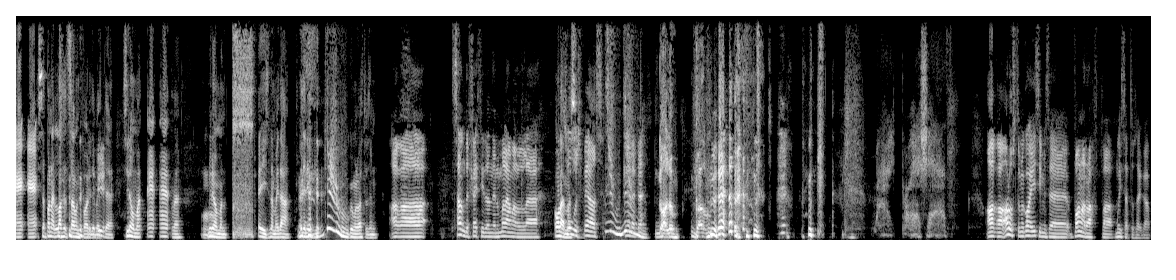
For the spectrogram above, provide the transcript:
siis sa paned, lased soundboard'i pealt ja sinu oma on äh, äh, või? minu oma on ei, seda ma ei taha. ma teen ikkagi, kui mul vastus on. aga sound efektid on neil mõlemal äh, Olemas. suus, peas, keelega. Gollum, Gollum. aga alustame kohe esimese vanarahva mõistatusega.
